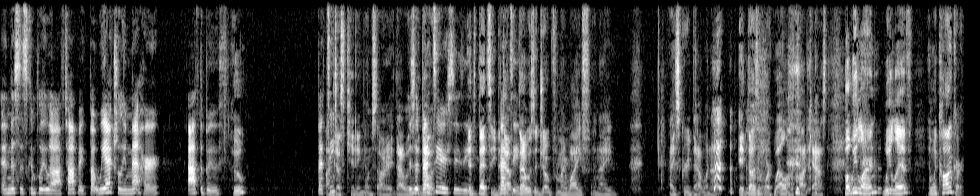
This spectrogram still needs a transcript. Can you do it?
and this is completely off topic, but we actually met her at the booth. who? Betsy, I'm just kidding. I'm sorry. That was is it that was- Betsy or Susie? it's Betsy, but Betsy. that that was a joke for my wife, and I I screwed that one up. it doesn't work well on a podcast, but we learn, we live, and we conquer.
